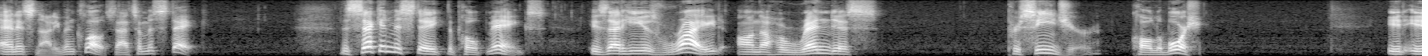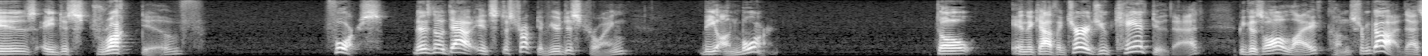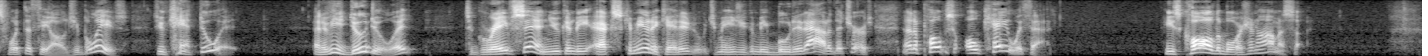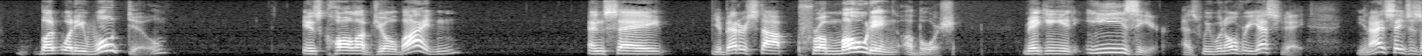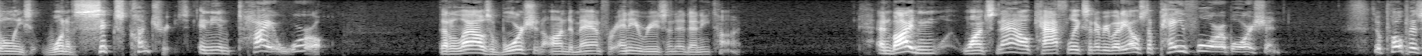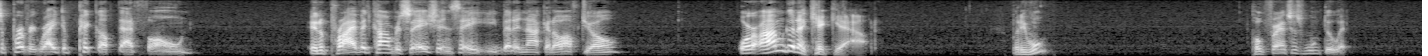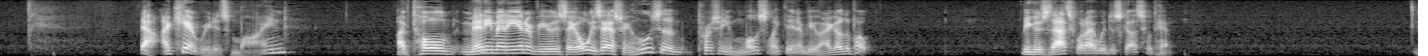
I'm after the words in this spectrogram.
And it's not even close. That's a mistake. The second mistake the Pope makes is that he is right on the horrendous procedure called abortion. It is a destructive force. There's no doubt it's destructive. You're destroying the unborn. So, in the Catholic Church, you can't do that because all life comes from God. That's what the theology believes. So you can't do it. And if you do do it, a grave sin. You can be excommunicated, which means you can be booted out of the church. Now, the Pope's okay with that. He's called abortion homicide. But what he won't do is call up Joe Biden and say, you better stop promoting abortion, making it easier. As we went over yesterday, the United States is only one of six countries in the entire world that allows abortion on demand for any reason at any time. And Biden wants now Catholics and everybody else to pay for abortion. The Pope has a perfect right to pick up that phone in a private conversation and say, You better knock it off, Joe, or I'm going to kick you out. But he won't. Pope Francis won't do it. Now, I can't read his mind. I've told many, many interviews, they always ask me, Who's the person you most like to interview? And I go, The Pope. Because that's what I would discuss with him.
